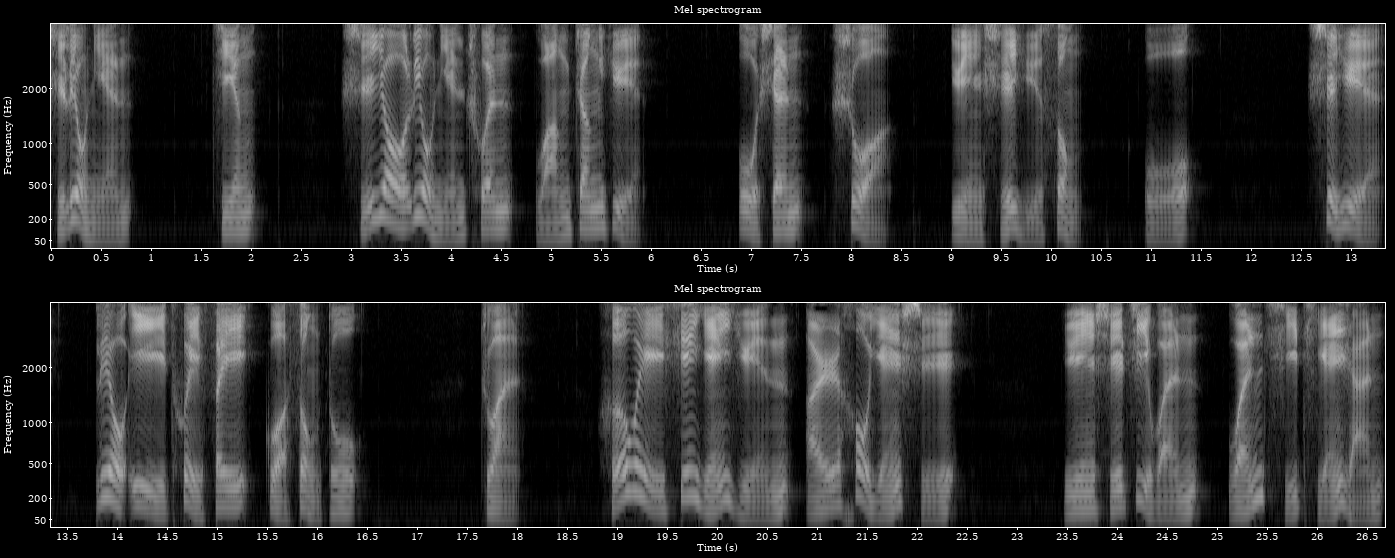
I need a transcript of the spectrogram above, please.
十六年，经十又六年春，王正月，戊申朔，陨石于宋。五是月，六翼退飞过宋都。传何谓先言陨而后言石？陨石既闻，闻其恬然。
